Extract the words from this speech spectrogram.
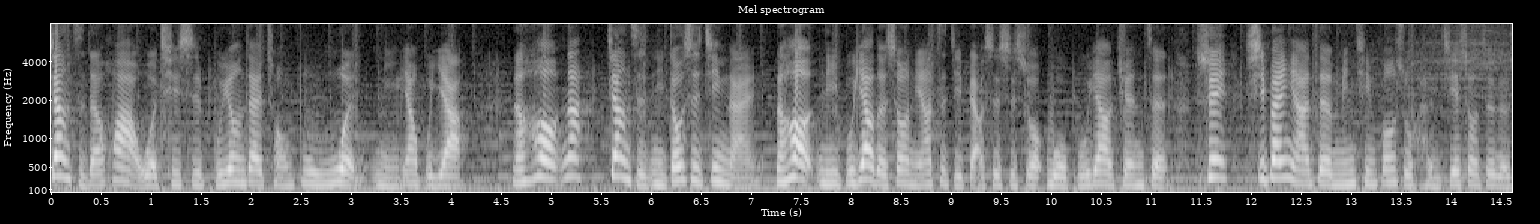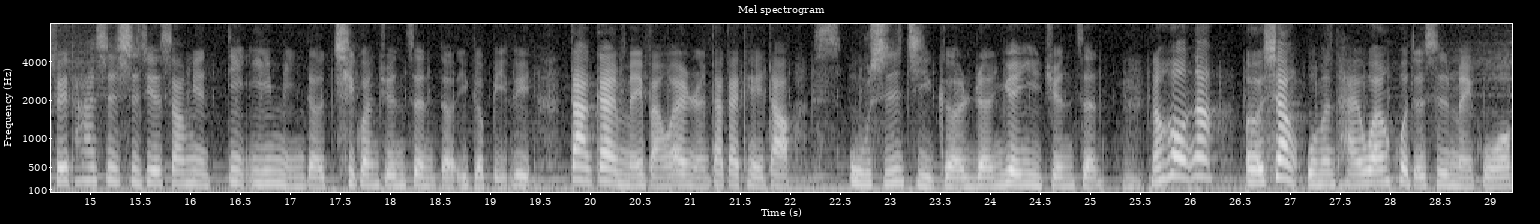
这样子的话，我其实不用再重复问你要不要。然后那这样子你都是进来，然后你不要的时候，你要自己表示是说我不要捐赠。所以西班牙的民情风俗很接受这个，所以它是世界上面第一名的器官捐赠的一个比例，大概每百万人大概可以到五十几个人愿意捐赠。然后那呃像我们台湾或者是美国，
